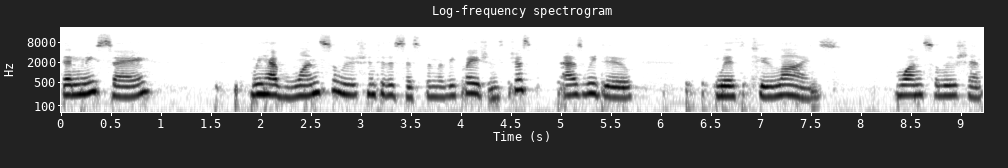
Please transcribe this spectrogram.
then we say we have one solution to the system of equations, just as we do with two lines. One solution.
